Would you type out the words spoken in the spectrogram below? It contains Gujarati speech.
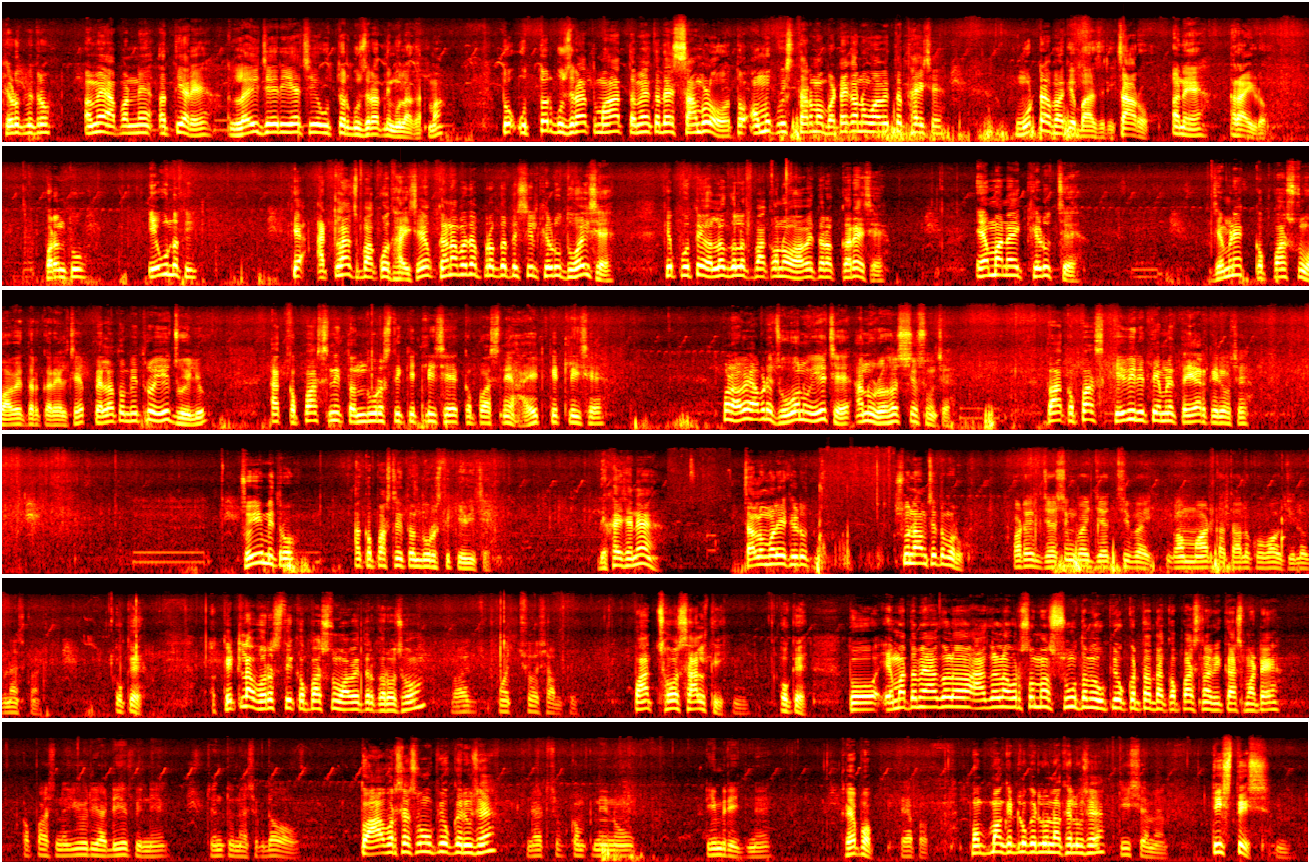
ખેડૂત મિત્રો, અમે આપણને અત્યારે લઈ જઈ રહ્યા છીએ ઉત્તર ગુજરાતની મુલાકાતમાં. તો ઉત્તર ગુજરાતમાં તમે કદાચ સાંભળો, તો અમુક વિસ્તારમાં બટાકાનું વાવેતર થાય છે. મોટા ભાગે બાજરી, ચારો અને રાયડો. પરંતુ એવું નથી કે આટલા જ પાકો થાય છે. ઘણા બધા પ્રગતિશીલ ખેડૂત હોય છે કે પોતે અલગ અલગ પાકોનો વાવેતર કરે છે. એમાંના એક ખેડૂત છે. જેમણે કપાસનું વાવેતર કરેલ છે. પહેલાં તો મિત્રો એ જોઈ લ્યો આ કપાસની તંદુરસ્તી કેટલી છે? કપાસની હાઇટ કેટલી છે? પણ હવે આપણે જોવાનું એ છે આનું રહસ્ય શું છે? તો આ કપાસ કેવી રીતે એમણે તૈયાર કર્યો છે? જોઈએ મિત્રો આ કપાસની તંદુરસ્તી કેવી છે? દેખાય છે ને? ચાલો મળીએ ખેડૂત. શું નામ છે તમારું? પટેલ જયસિંહભાઈ જેતજીભાઈ ગામ માળકા તાલુકો વાવ જિલ્લો બનાસકાંઠા. ઓકે. કેટલા વર્ષથી કપાસનું વાવેતર કરો છો? પાંચ છ સાલથી. પાંચ છ સાલથી. ઓકે. તો એમાં તમે આગળ આગળના વર્ષોમાં શું તમે ઉપયોગ કરતા હતા કપાસના વિકાસ માટે? કપાસને યુરિયા ડીએપી ને જંતુનાશક દવાઓ. તો આ વર્ષે શું ઉપયોગ કર્યું છે? નેટસપ કંપનીનું ટીમરીજ ને રેપઅપ રેપઅપ પંપમાં કેટલું કેટલું નાખેલું છે? ત્રીસ એમએમ. ત્રીસ ત્રીસ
